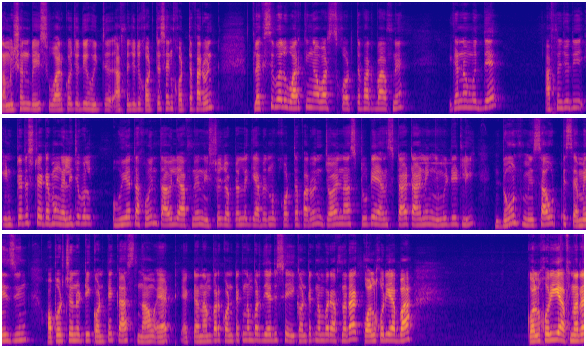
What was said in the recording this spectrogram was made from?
কমিশন বেস ওয়ার্কও যদি হইতে, আপনি যদি করতে চান, করতে পারবেন। ফ্লেক্সিবল ওয়ার্কিং আওয়ার্স করতে পারবা আপনি। এখানের মধ্যে আপনি যদি ইন্টারেস্টেড এবং এলিজিবল হইয়া থাকুন, তাহলে আপনি নিশ্চয়ই জবটার লেগে আবেদন করতে পারেন join us today and start earning immediately don't miss out this amazing opportunity contact us now at একটা নাম্বার কন্ট্যাক্ট নাম্বার দিয়ে দিচ্ছে এই কন্ট্যাক্ট নাম্বারে আপনারা কল করিয়া বা কল করিয়ে আপনারা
